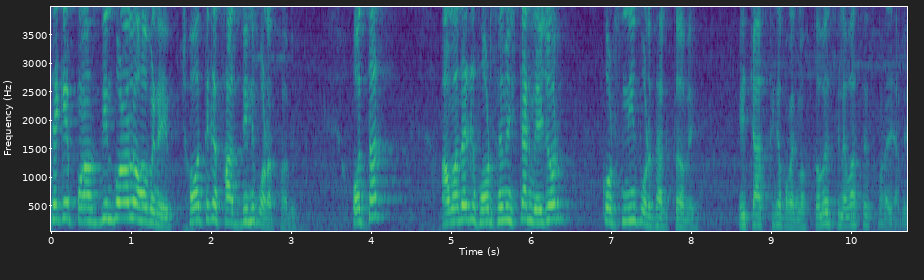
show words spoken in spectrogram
থেকে পাঁচ দিন পড়ালেও হবে না, ছ থেকে সাত দিনই পড়াতে হবে। অর্থাৎ আমাদেরকে ফোর্থ সেমিস্টার মেজর কোর্স নিয়ে পড়ে থাকতে হবে। এই চার থেকে পাঁচ মাস, তবে সিলেবাস শেষ করা যাবে।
